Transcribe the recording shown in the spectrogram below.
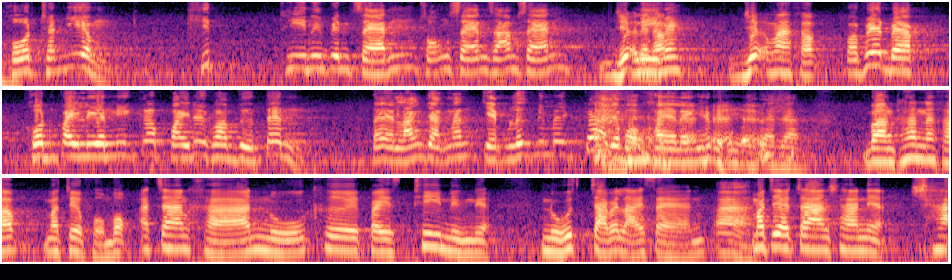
โค้ชชั้นเยี่ยม คิดทีนึงเป็นแสนสองแสนสามแสนเยอะเลยมีครับไหมเยอะมากครับ ประเภทแบบคนไปเรียนนี่ก็ไปด้วยความตื่นเต้น แต่หลังจากนั้นเจ็บลึกนี่ไม่กล้าจะบอกใครอะไรเงี้ยเป็นไงอาจารย์ บางท่านนะครับ มาเจอผมบอกอาจารย์ขาหนูเคยไปที่หนึ่งเนี่ยหนูจ่ายไปหลายแสน อ่ามาเจออาจารย์ชาญเนี่ยช้า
